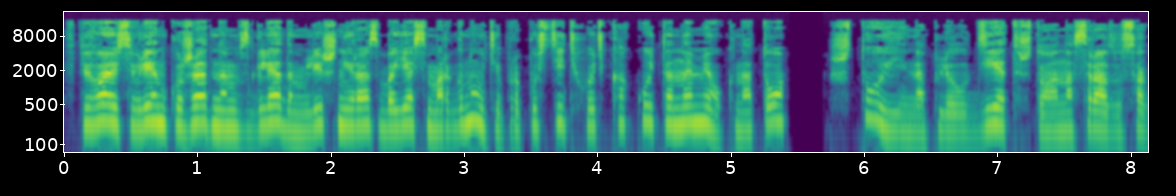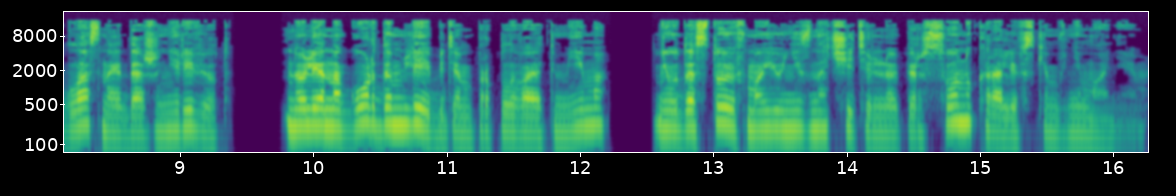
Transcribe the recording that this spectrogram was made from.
Впиваюсь в Ленку жадным взглядом, лишний раз боясь моргнуть и пропустить хоть какой-то намек на то, что ей наплел дед, что она сразу согласна и даже не ревет. Но Лена гордым лебедем проплывает мимо, не удостоив мою незначительную персону королевским вниманием.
